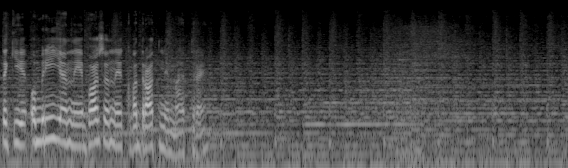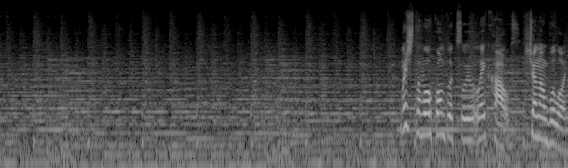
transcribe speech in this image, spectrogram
такі омріяні бажані квадратні метри. Ми житлового комплексу Лейкхаус, що на оболоні.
